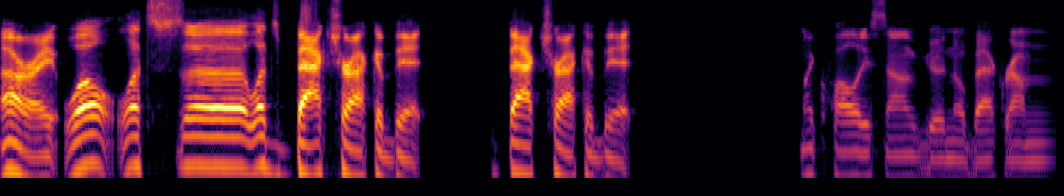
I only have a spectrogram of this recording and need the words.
All right. Well, let's uh let's backtrack a bit. Backtrack a bit. My quality sounds good. No background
